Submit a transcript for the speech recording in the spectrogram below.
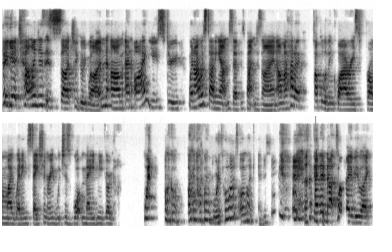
but yeah, challenges is such a good one. Um, and I used to, when I was starting out in surface pattern design, um, I had a couple of inquiries from my wedding stationery, which is what made me go, what? Oh my God, I can have my watercolors on like anything. and then that's what made me like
